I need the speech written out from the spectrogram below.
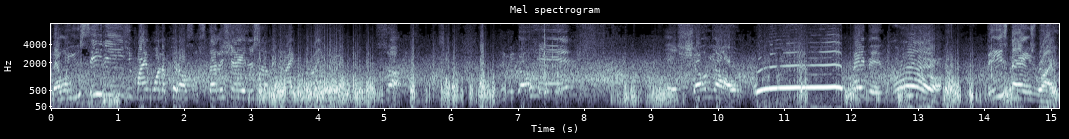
Then when you see these, you might want to put on some stunner shades or something. It might like So, let me go ahead and show y'all. baby girl. These things right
